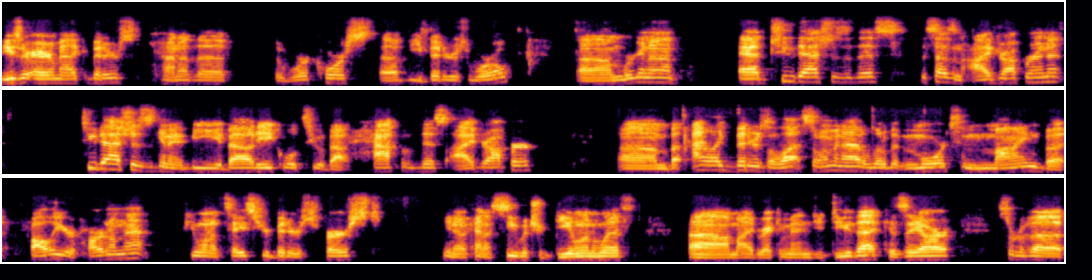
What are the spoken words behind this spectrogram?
these are aromatic bitters, kind of the, the workhorse of the bitters world. Um, we're gonna add two dashes of this. This has an eyedropper in it. Two dashes is gonna be about equal to about half of this eyedropper. Um, but I like bitters a lot, so I'm gonna add a little bit more to mine, but follow your heart on that. If you wanna taste your bitters first, you know, kind of see what you're dealing with, um, I'd recommend you do that because they are sort of a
